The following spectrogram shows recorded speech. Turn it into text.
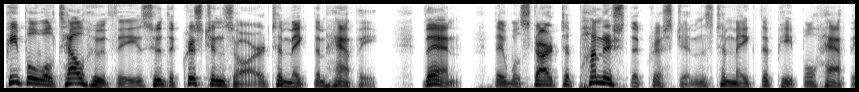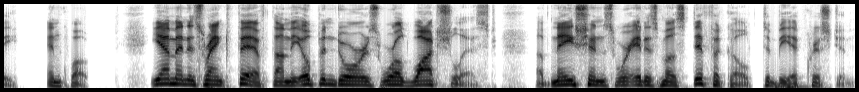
People will tell Houthis who the Christians are to make them happy. Then they will start to punish the Christians to make the people happy. Yemen is ranked fifth on the Open Doors World Watch list of nations where it is most difficult to be a Christian.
